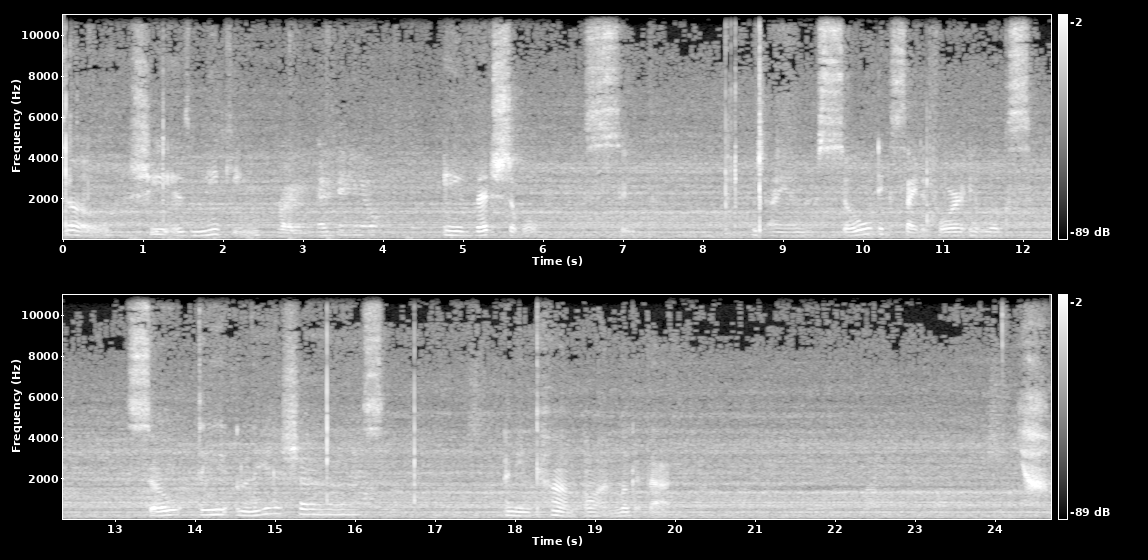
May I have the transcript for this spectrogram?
So she is making Right. Anything a vegetable soup, which I am so excited for. It looks so delicious. I mean, come on, look at that. Yum.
